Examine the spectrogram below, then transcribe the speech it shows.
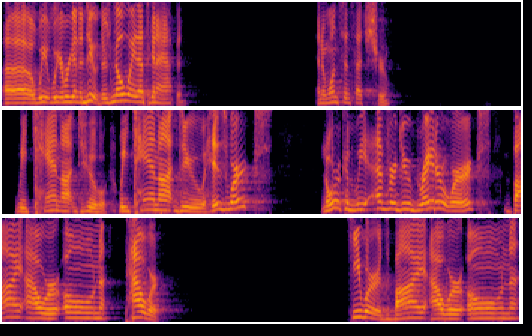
uh, we, we were going to do. There's no way that's going to happen. And in one sense, that's true. We cannot do, we cannot do his works, nor could we ever do greater works by our own power. Keywords by our own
